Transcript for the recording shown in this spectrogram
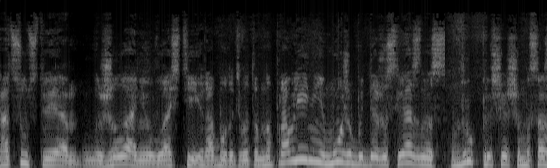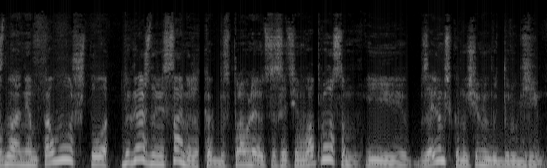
отсутствие желания у властей работать в этом направлении может быть даже связано с вдруг пришедшим осознанием того, что да граждане сами как бы справляются с этим вопросом и займемся-ка мы чем-нибудь другим.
